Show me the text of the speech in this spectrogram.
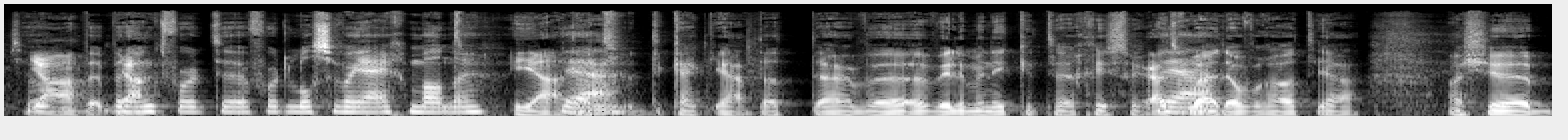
Zo, Ja, be- bedankt Voor, het, voor het lossen van je eigen mannen. ja, ja. Dat, kijk, ja, dat, daar hebben Willem en ik het gisteren uitgebreid Ja. over gehad. Ja, als je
